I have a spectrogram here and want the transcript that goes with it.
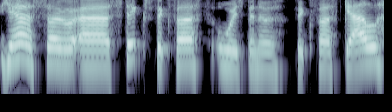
Yeah, so uh, Sticks, Vic Firth, always been a Vic Firth gal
